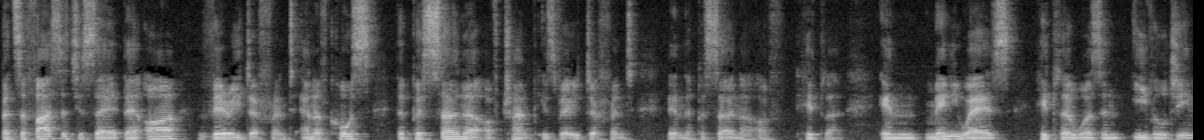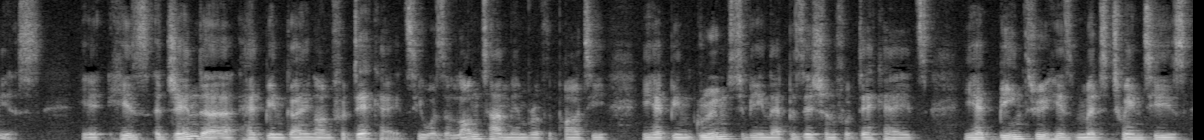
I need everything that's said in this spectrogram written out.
But suffice it to say, they are very different. And of course, the persona of Trump is very different than the persona of Hitler. In many ways, Hitler was an evil genius his agenda had been going on for decades. He was a long-time member of the party. He had been groomed to be in that position for decades. He had been through his mid 20s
